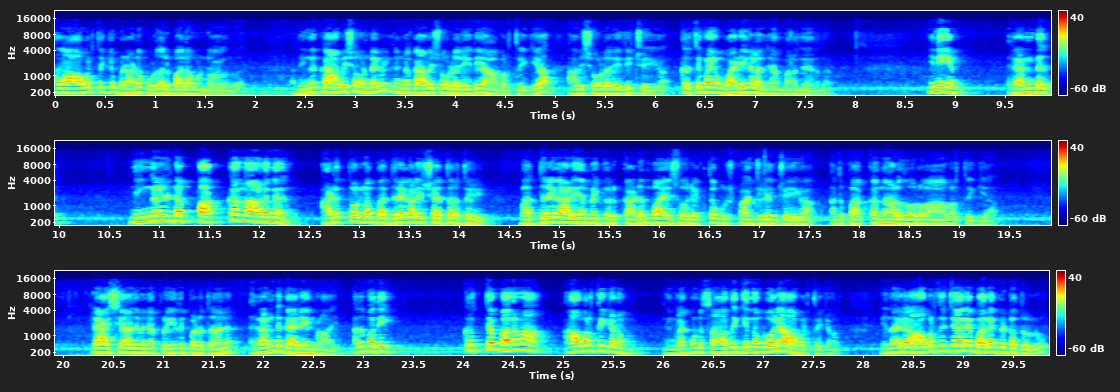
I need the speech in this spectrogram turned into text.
അത് ആവർത്തിക്കുമ്പോഴാണ് കൂടുതൽ ബലം ഉണ്ടാകുന്നത്. നിങ്ങൾക്ക് ആവശ്യമുണ്ടെങ്കിൽ നിങ്ങൾക്ക് ആവശ്യമുള്ള രീതി ആവർത്തിക്കുക ആവശ്യമുള്ള രീതി ചെയ്യുക. കൃത്യമായ വഴികളാണ് ഞാൻ പറഞ്ഞു തരുന്നത് ഇനിയും രണ്ട് നിങ്ങളുടെ പക്ക നാളിന് അടുത്തുള്ള ഭദ്രകാളി ക്ഷേത്രത്തിൽ ഭദ്രകാളി അമ്മയ്ക്ക് ഒരു കടുംപായസവും രക്തപുഷ്പാഞ്ജലിയും ചെയ്യുക. അത് പക്ക നാൾ തോറും ആവർത്തിക്കുക. രാശ്യാധിപനെ പ്രീതിപ്പെടുത്താൻ രണ്ട് കാര്യങ്ങളായി. അത് മതി. കൃത്യം ഫലമാ ആവർത്തിക്കണം. നിങ്ങളെക്കൊണ്ട് സാധിക്കുന്ന പോലെ ആവർത്തിക്കണം. എന്നാലും ആവർത്തിച്ചാലേ ഫലം കിട്ടത്തുള്ളൂ.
